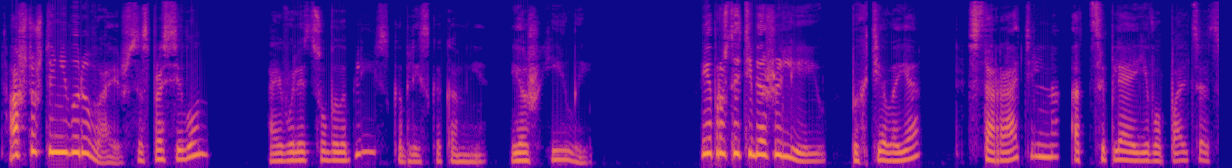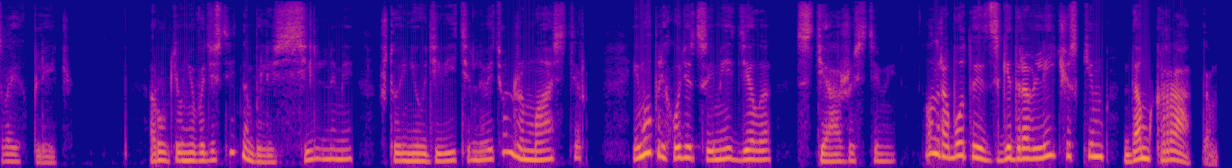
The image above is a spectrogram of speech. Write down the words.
— А что ж ты не вырываешься? — спросил он, а его лицо было близко-близко ко мне, и аж хилый. — Я просто тебя жалею, — пыхтела я, старательно отцепляя его пальцы от своих плеч. Руки у него действительно были сильными, что и неудивительно, ведь он же мастер, ему приходится иметь дело с тяжестями. Он работает с гидравлическим домкратом,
